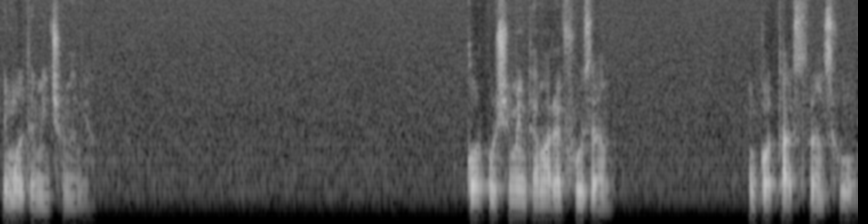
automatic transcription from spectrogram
E multă minciună în ea. Corpul și mintea mea refuză un contact strâns cu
